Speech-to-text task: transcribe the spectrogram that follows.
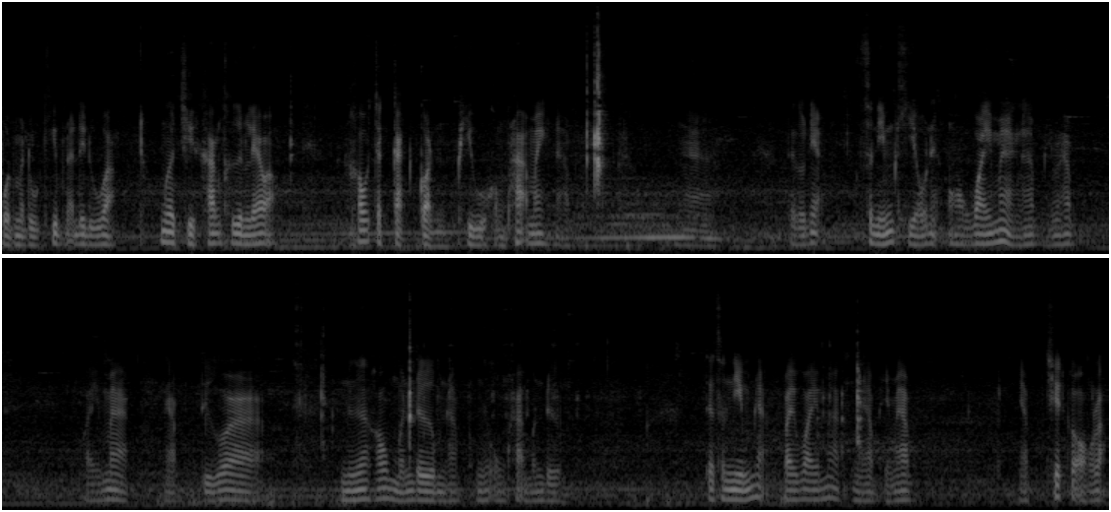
คนมาดูคลิปนะได้ดูว่า เมื่อฉีดค้างคืนแล้วอะเขาจะกัดก่อนผิวของพระไหมนะครับ แต่ตัวเนี้ยสนิมเขียวเนี่ยออกไวมากนะครับเห็นไหมครับ ไวมากนะครับ ถือว่าเนื้อเขาเหมือนเดิมนะครับเนื้อองค์พระเหมือนเดิม แต่สนิมเนี่ยไปไวมากนะครับเห็นไหมครับนะครับเช็ดก็ออกละ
